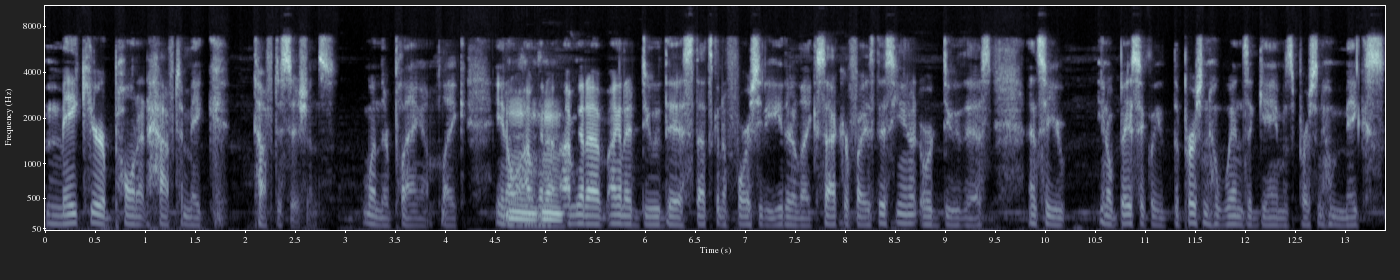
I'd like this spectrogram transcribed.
"make your opponent have to make tough decisions." when they're playing them like you know i'm gonna Mhm. i'm gonna i'm gonna do this that's gonna force you to either like sacrifice this unit or do this and so you you know basically the person who wins a game is the person who makes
